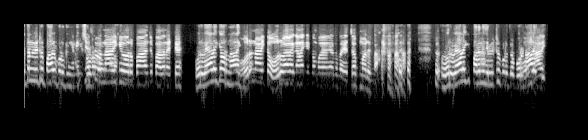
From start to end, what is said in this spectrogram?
எத்தனை லிட்டர் பால் கொடுக்குங்க? நீங்க Just ஒரு சொல்ற நாளைக்கு ஒரு பாஞ்சு பதினெட்டு. ஒரு வேலைக்கு ஒரு நாளைக்கு? ஒரு நாளைக்கு ஒரு வேலை கணக்கு எச்சப் மாடுக்கலாம் ஒரு வேலைக்கு பதினஞ்சு லிட்டர் கொடுக்குற ஒரு நாளைக்கு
